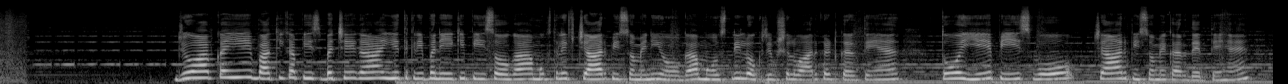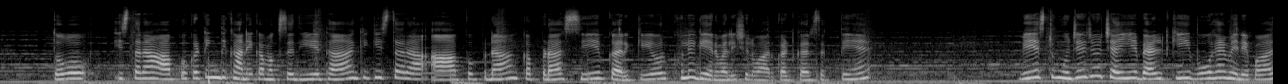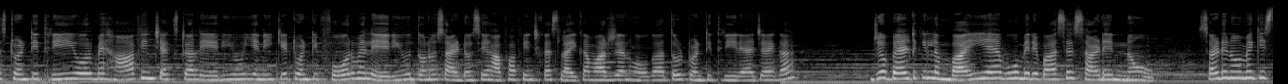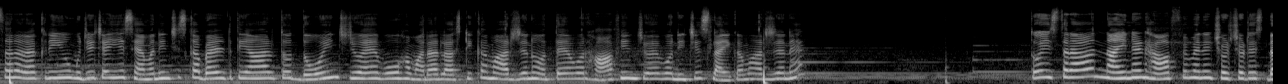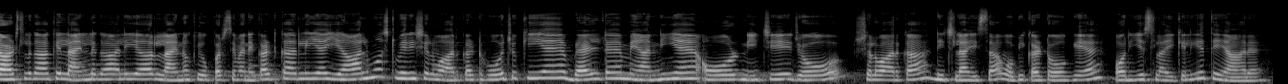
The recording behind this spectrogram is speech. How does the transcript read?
जो आपका ये बाकी का पीस बचेगा, ये तकरीबन एक ही पीस होगा, मुख्तलिफ़ चार पीसों में नहीं होगा। मोस्टली लोग जब शलवार कट करते हैं तो ये पीस वो चार पीसों में कर देते हैं। तो इस तरह आपको कटिंग दिखाने का मकसद ये था कि किस तरह आप अपना कपड़ा सेव करके और खुले घेर वाली शलवार कट कर सकते हैं। वेस्ट मुझे जो चाहिए बेल्ट की वो है मेरे पास 23 और मैं हाफ़ इंच एक्स्ट्रा ले रही हूँ, यानी कि 24 में ले रही हूँ। दोनों साइडों से हाफ़ हाफ़ इंच का सिलाई का मार्जिन होगा तो 23 रह जाएगा। जो बेल्ट की लंबाई है वो मेरे पास है साढ़े नौ। साढ़े नौ में किस तरह रख रही हूँ? मुझे चाहिए सेवन इंचज़ का बेल्ट तैयार। तो दो इंच जो है वो हमारा लास्टिक का मार्जिन होता है और हाफ़ इंच जो है वो नीचे सिलाई का मार्जिन है। तो इस तरह नाइन एंड हाफ़ पे मैंने छोटे छोटे डार्ट्स लगा के लाइन लगा लिया और लाइनों के ऊपर से मैंने कट कर लिया। ये ऑलमोस्ट मेरी शलवार कट हो चुकी है। बेल्ट है म्यानी है और नीचे जो शलवार का निचला हिस्सा वो भी कट हो गया है और ये सिलाई के लिए तैयार है।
